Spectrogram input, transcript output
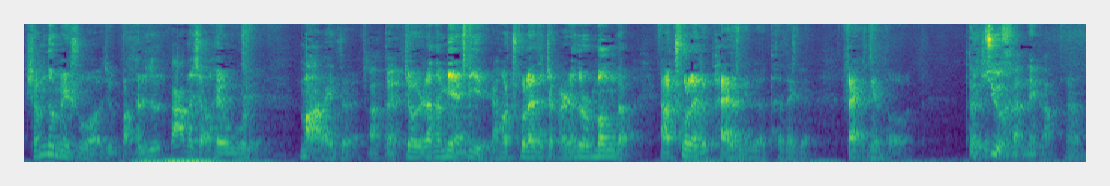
什么都没说，就把他拉到小黑屋里骂了一顿，啊，对，就是让他面壁，然后出来他整个人都是懵的，然后出来就拍了那个他那个反应镜头了。对，巨狠那场，嗯，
